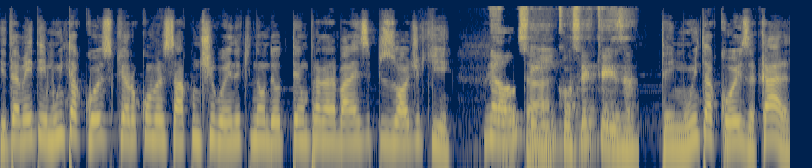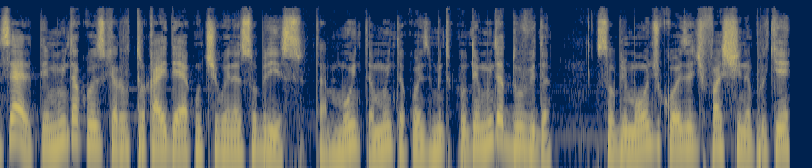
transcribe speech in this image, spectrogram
e também tem muita coisa que eu quero conversar contigo ainda que não deu tempo para gravar nesse episódio aqui. Não, tá? sim, com certeza. Tem muita coisa, cara, sério, tem muita coisa que eu quero trocar ideia contigo ainda sobre isso, tá? Muita, muita coisa, muita, eu tenho muita dúvida sobre um monte de coisa de faxina, porque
